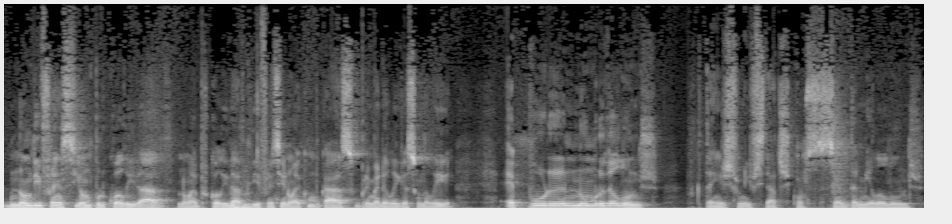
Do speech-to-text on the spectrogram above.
não diferenciam por qualidade, não é por qualidade uhum. que diferenciam, não é como cá a Primeira Liga, a Segunda Liga, é por número de alunos, porque tens universidades com 60 mil alunos,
